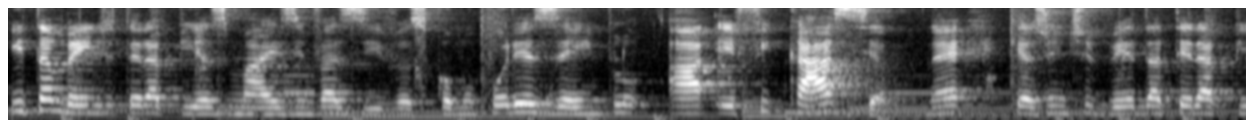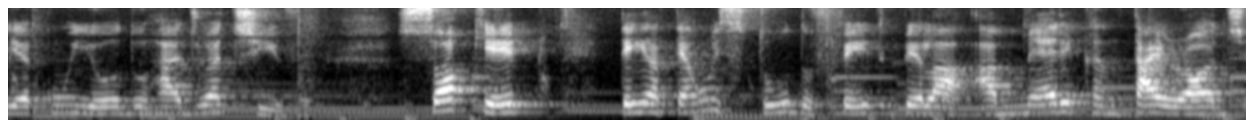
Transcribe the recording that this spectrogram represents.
e também de terapias mais invasivas, como por exemplo a eficácia, né, que a gente vê da terapia com iodo radioativo. Só que tem até um estudo feito pela American Thyroid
